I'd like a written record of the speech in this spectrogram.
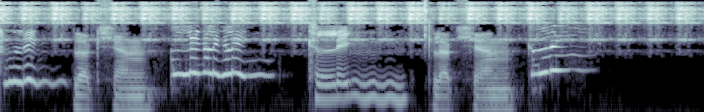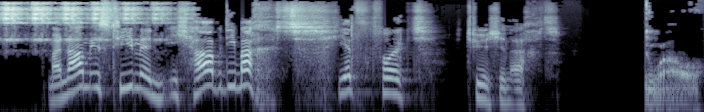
Kling. Glöckchen. Kling. Glöckchen. Mein Name ist Thiemen. Ich habe die Macht. Jetzt folgt Türchen 8. Wow.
